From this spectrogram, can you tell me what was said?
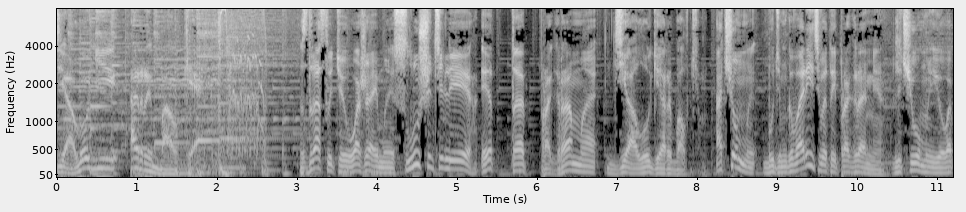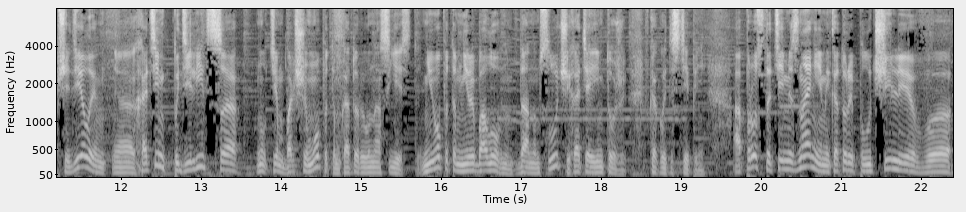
Диалоги о рыбалке. Здравствуйте, уважаемые слушатели. Это программа «Диалоги о рыбалке». О чем мы будем говорить в этой программе? Для чего мы ее вообще делаем? Э, хотим поделиться ну, тем большим опытом, который у нас есть. Не опытом, не рыболовным в данном случае, хотя им тоже в какой-то степени, а просто теми знаниями, которые получили в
